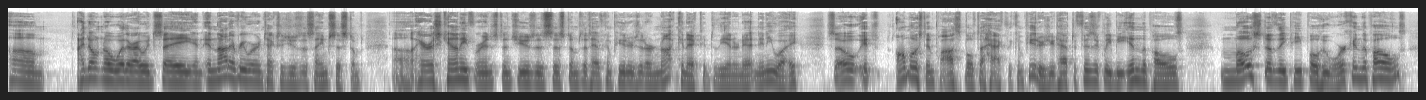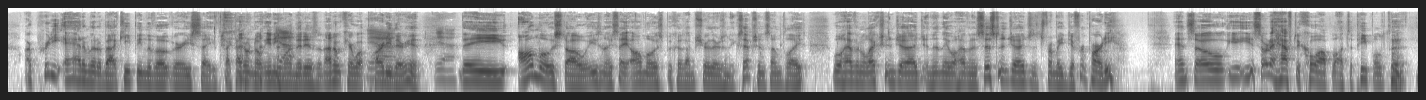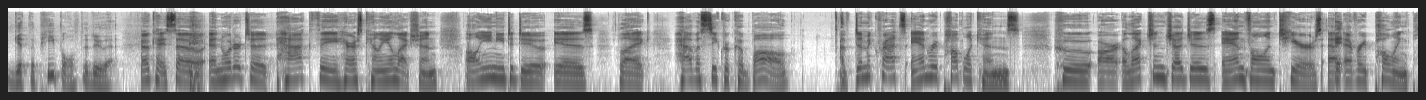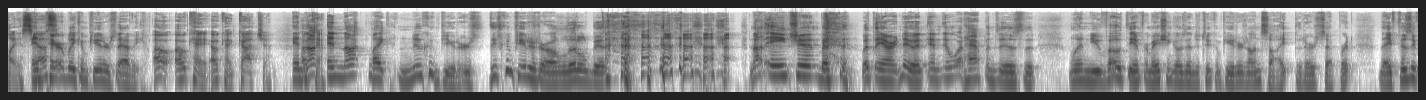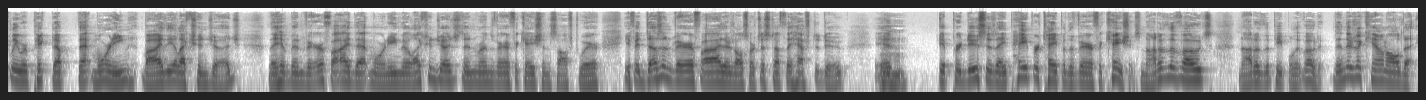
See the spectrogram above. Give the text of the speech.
um, I don't know whether I would say, and, and not everywhere in Texas uses the same systems. Uh, Harris County, for instance, uses systems that have computers that are not connected to the internet in any way. So it's almost impossible to hack the computers. You'd have to physically be in the polls. Most of the people who work in the polls are pretty adamant about keeping the vote very safe. In fact, I don't know anyone Yeah. that isn't. I don't care what party Yeah. they're in. Yeah. They almost always, and I say almost because I'm sure there's an exception someplace, will have an election judge and then they will have an assistant judge that's from a different party. And so you, you sort of have to co op lots of people to hmm. get the people to do that. Okay, so in order to hack the Harris County election, all you need to do is like have a secret cabal of Democrats and Republicans who are election judges and volunteers at every polling place. And Yes. terribly computer savvy. oh, okay, okay, gotcha. And okay. not and not like new computers. These computers are a little bit not ancient, but but they aren't new. And, and and what happens is that when you vote, the information goes into two computers on site that are separate. They physically were picked up that morning by the election judge. They have been verified that morning. The election judge then runs verification software. If it doesn't verify, there's all sorts of stuff they have to do. It mm-hmm. it produces a paper tape of the verifications, not of the votes, not of the people that voted. Then there's a count all day.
